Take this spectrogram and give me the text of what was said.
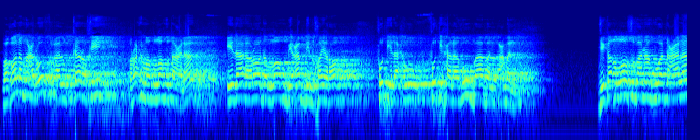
Wa qala Ma'ruf al-Karakhi rahimahullahu taala idza bi 'abdin khaira futilahu futihalahu babal amal. Jika Allah Subhanahu wa taala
